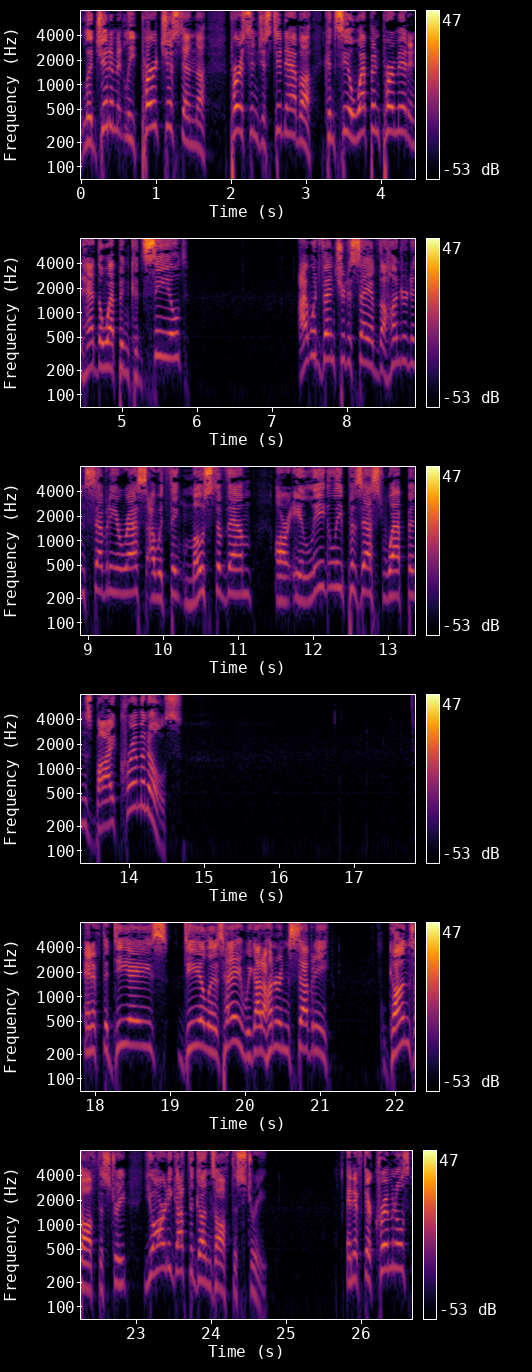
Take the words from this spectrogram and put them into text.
legitimately purchased and the person just didn't have a concealed weapon permit and had the weapon concealed. I would venture to say of the 170 arrests, I would think most of them are illegally possessed weapons by criminals. And if the DA's deal is, hey, we got 170 guns off the street, you already got the guns off the street. And if they're criminals,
